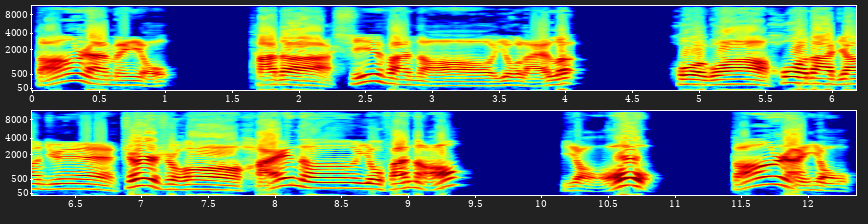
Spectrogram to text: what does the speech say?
当然没有，他的新烦恼又来了。霍光，霍大将军，这时候还能有烦恼？有，当然有。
